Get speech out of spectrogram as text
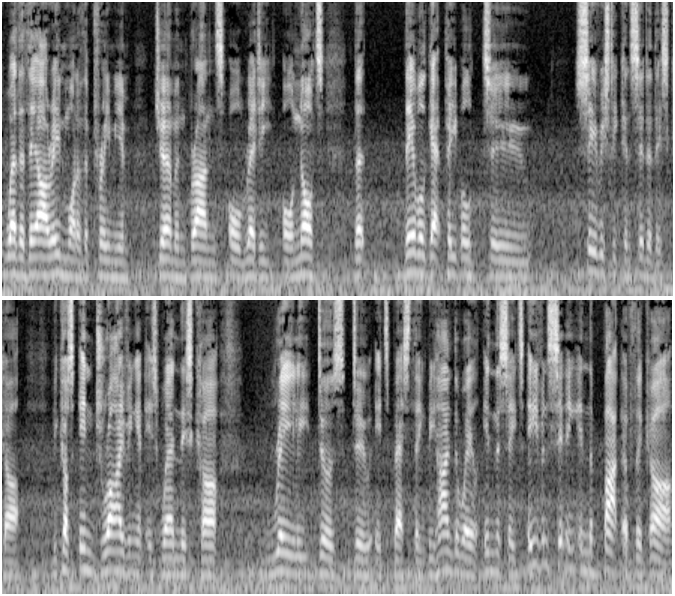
whether they are in one of the premium German brands already or not, that they will get people to seriously consider this car because in driving it is when this car really does do its best thing. Behind the wheel in the seats even sitting in the back of the car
